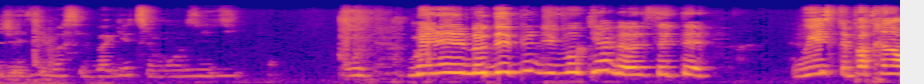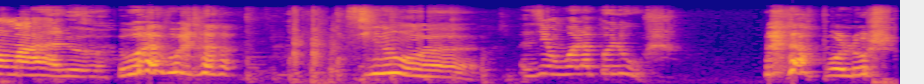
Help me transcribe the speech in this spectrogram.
J'ai dit ma seule baguette, c'est mon zizi. Mais le début du vocal, euh, c'était. Oui, c'était pas très normal. Ouais, voilà. Sinon, euh... Vas-y, on voit la peluche. la peluche.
